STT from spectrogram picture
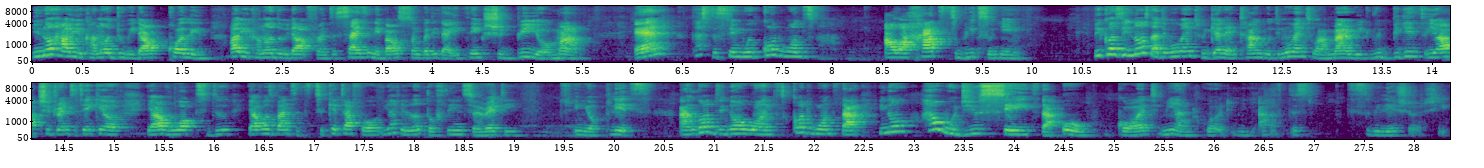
You know how you cannot do without calling, how you cannot do without fantasizing about somebody that you think should be your man. Eh? That's the same way God wants our hearts to be to Him. Because He knows that the moment we get entangled, the moment we are married, we begin to, you have children to take care of, you have work to do, you have husband to, to cater for, you have a lot of things already in your plates. And God did not want, God wants that, you know, how would you say it that, oh, God, me and God, we have this, this relationship.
